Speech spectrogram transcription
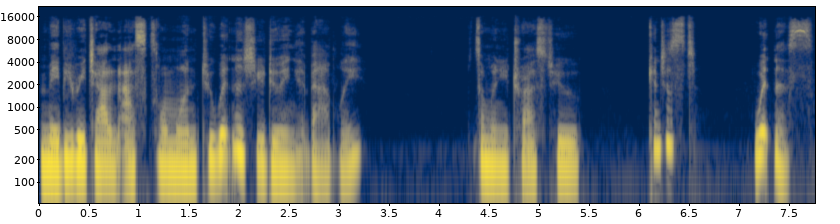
maybe reach out and ask someone to witness you doing it badly. Someone you trust who can just witness.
